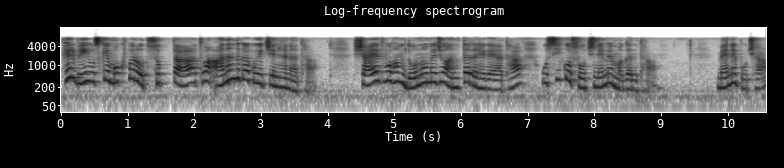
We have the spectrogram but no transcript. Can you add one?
پھر بھی اس کے مکھ پر اتسکتا اتوا آنند کا کوئی چنہ نہ تھا۔ شاید وہ ہم دونوں میں جو انتر رہ گیا تھا، اسی کو سوچنے میں مگن تھا۔ میں نے پوچھا،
